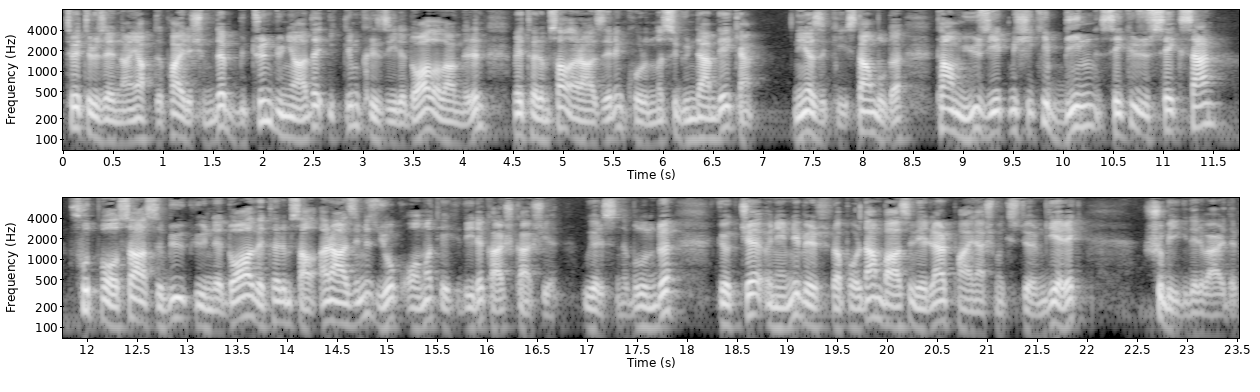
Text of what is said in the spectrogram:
Twitter üzerinden yaptığı paylaşımda bütün dünyada iklim kriziyle doğal alanların ve tarımsal arazilerin korunması gündemdeyken, ne yazık ki İstanbul'da tam 172.880 futbol sahası büyüklüğünde doğal ve tarımsal arazimiz yok olma tehdidiyle karşı karşıya uyarısında bulundu. Gökçe önemli bir rapordan bazı veriler paylaşmak istiyorum diyerek şu bilgileri verdi.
